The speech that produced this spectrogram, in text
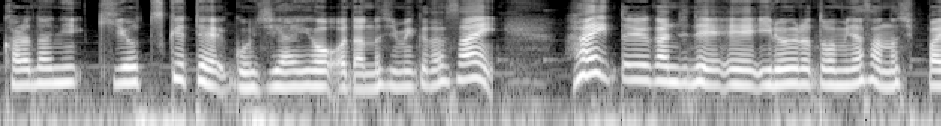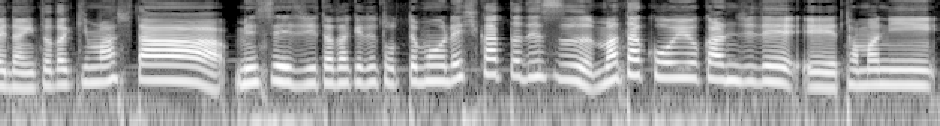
体に気をつけてご自愛をお楽しみください。はい。という感じで、えー、いろいろと皆さんの失敗談いただきました。メッセージいただけてとっても嬉しかったです。またこういう感じで、えー、たまに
